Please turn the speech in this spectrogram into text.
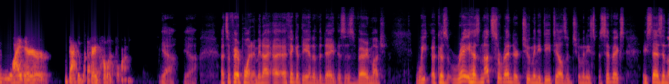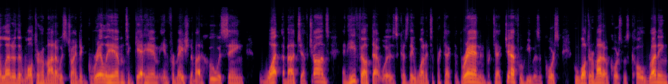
why they're back in a very public forum. Yeah, yeah, that's a fair point. I mean, I I- think at the end of the day, this is very much we uh, because Ray has not surrendered too many details and too many specifics. He says in the letter that Walter Hamada was trying to grill him to get him information about who was saying what about Geoff Johns, and he felt that was because they wanted to protect the brand and protect Geoff, who he was, of course, who Walter Hamada, of course, was co-running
